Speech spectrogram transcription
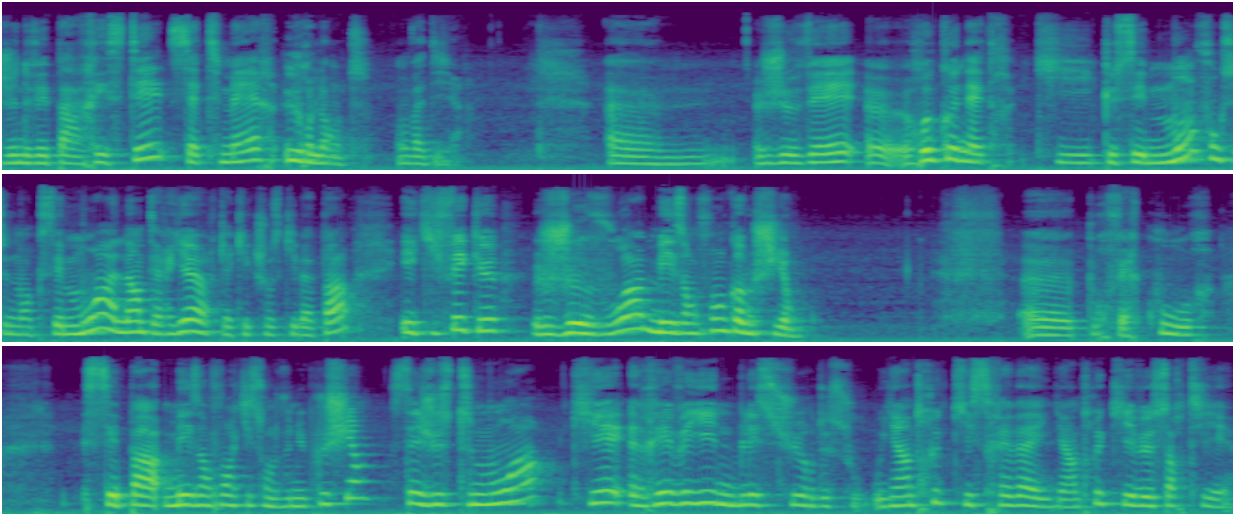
Je ne vais pas rester cette mère hurlante, on va dire. Euh, je vais euh, reconnaître que c'est mon fonctionnement, que c'est moi à l'intérieur qui a quelque chose qui ne va pas et qui fait que je vois mes enfants comme chiants. Euh, pour faire court, c'est pas mes enfants qui sont devenus plus chiants, c'est juste moi qui ai réveillé une blessure dessous. Il y a un truc qui se réveille, il y a un truc qui veut sortir.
